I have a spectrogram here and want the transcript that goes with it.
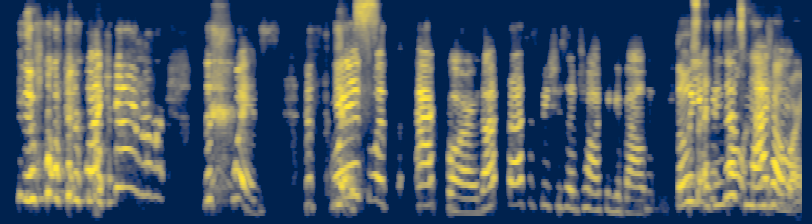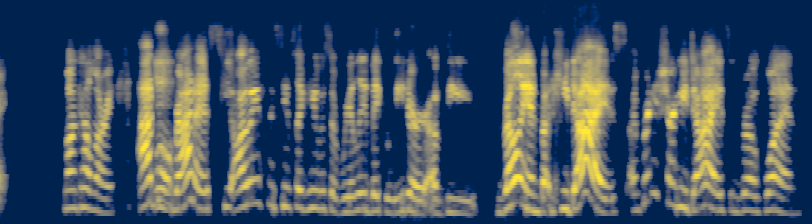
the water war. Why can't I remember the squids? The squids yes. with Ackbar. That's that's the species I'm talking about. Those I think that's Mon Calamari. Mon Calamari. Admiral mm. Raddus, he obviously seems like he was a really big leader of the rebellion, but he dies. I'm pretty sure he dies in Rogue One.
